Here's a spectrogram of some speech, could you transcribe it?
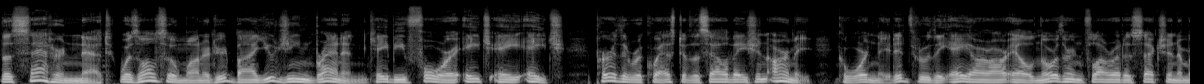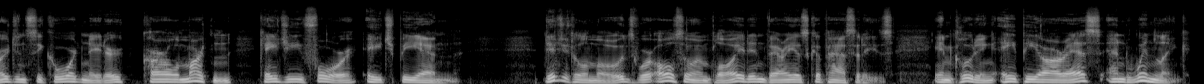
The SATERN net was also monitored by Eugene Brannon, KB4HAH, per the request of the Salvation Army, coordinated through the ARRL Northern Florida Section Emergency Coordinator Carl Martin, KG4HBN. Digital modes were also employed in various capacities, including APRS and WinLink.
